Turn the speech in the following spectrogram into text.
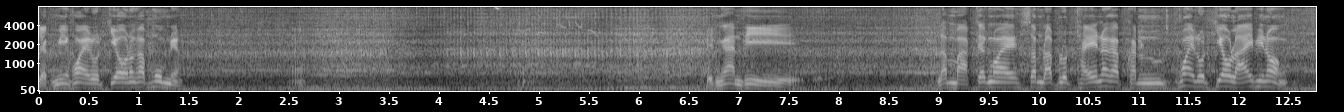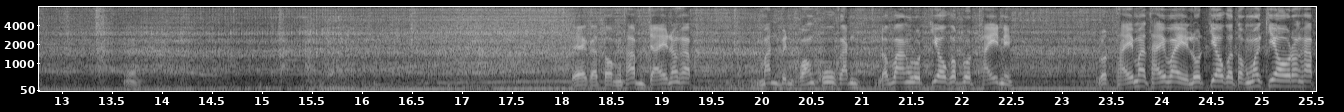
อืมอยากมีห้อยรถเกี่ยวนะครับมุมเนี่ยเป็นงานที่ลำบากจักหน่อยสำหรับรถไถนะครับคันห้อยรถเกี่ยวหลายพี่น้องแต่ก็ต้องทำใจนะครับ มันเป็นของคู่กัน ระว่างรถเกี่ยวกับรถไถนี่ รถไถมาไถไว้ รถเกี่ยวก็ต้องมาเกี่ยวนะครับ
